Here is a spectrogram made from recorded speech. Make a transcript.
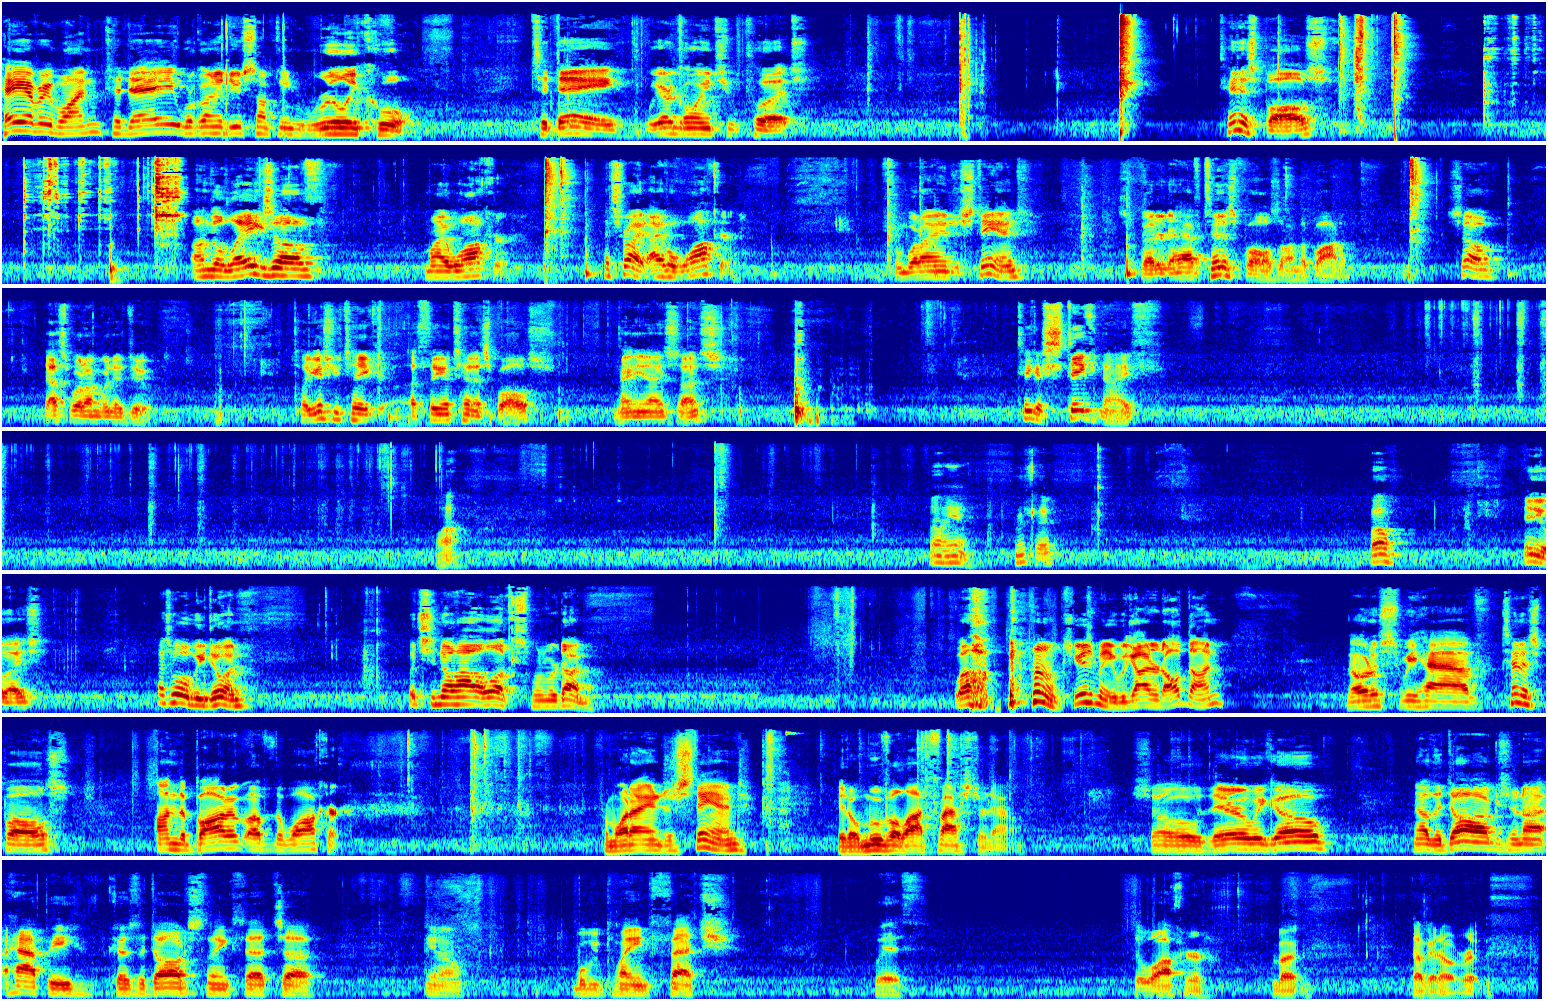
Hey everyone, today we're going to do something really cool. Today we are going to put tennis balls on the legs of my walker. That's right, I have a walker. From what I understand, it's better to have tennis balls on the bottom. So, that's what I'm going to do. So I guess you take a thing of tennis balls, 99 cents. Take a steak knife. Wow. Oh yeah, okay. Well, anyways, that's what we'll be doing. Let you know how it looks when we're done. Well, excuse me, we got it all done. Notice we have tennis balls on the bottom of the walker. From what I understand, it'll move a lot faster now. So there we go. Now the dogs are not happy because the dogs think that, uh, you know, we'll be playing fetch with the walker. But they'll get over it.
